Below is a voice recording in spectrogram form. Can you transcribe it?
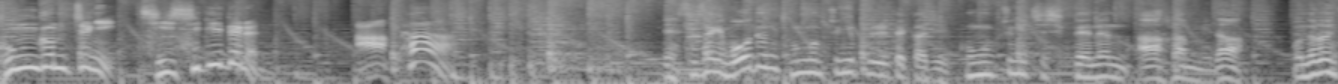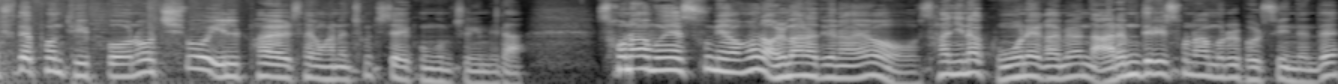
궁금증이 지식이 되는 아하. 네, 세상의 모든 궁금증이 풀릴 때까지 궁금증이 지식되는 아하입니다. 오늘은 휴대폰 뒷번호 7518 사용하는 청취자의 궁금증입니다. 소나무의 수명은 얼마나 되나요? 산이나 공원에 가면 나름들이 소나무를 볼 수 있는데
